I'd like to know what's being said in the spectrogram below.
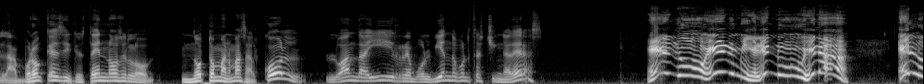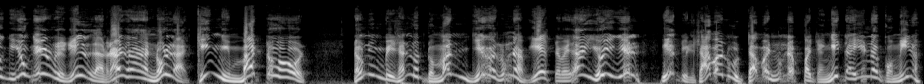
la bronca es que usted no se lo, no toman más alcohol lo anda ahí revolviendo con estas chingaderas. Eso, es, Miguelito, mira. Es lo que yo quiero decir la raza, no la chinguen, vatos. Están empezando a tomar, llegas a una fiesta, ¿verdad? Y oye, fíjate, el sábado estaba en una pachanguita ahí en la comida.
